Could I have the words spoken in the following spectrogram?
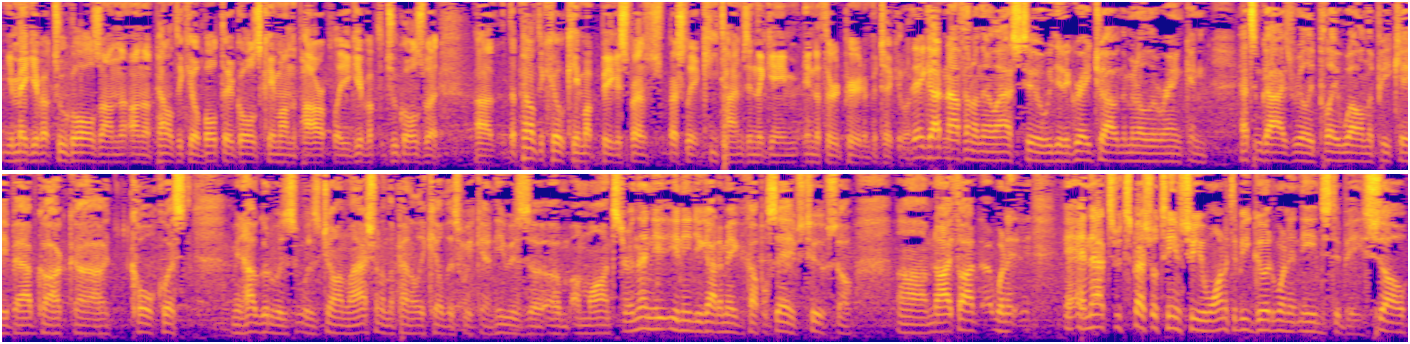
you may give up two goals on the on the penalty kill. Both their goals came on the power play. You give up the two goals, but uh, the penalty kill came up big, especially at key times in the game, in the third period in particular. They got nothing on their last two. We did a great job in the middle of the rink and had some guys really play well in the PK. Babcock, uh, Colquist. I mean, how good was, was John Lashin on the penalty kill this weekend? He was a, a, a monster. And then you, you need you got to make a couple saves too. So um, no, I thought when it and that's what special teams too. You want it to be good when it needs to be. So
